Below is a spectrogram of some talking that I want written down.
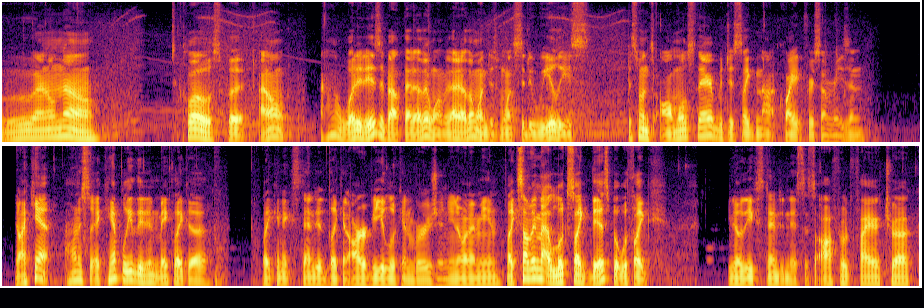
Ooh, I don't know. It's close, but I don't I don't know what it is about that other one, but that other one just wants to do wheelies. This one's almost there, but just like not quite for some reason. You know, I can't honestly, I can't believe they didn't make like a like an extended like an RV looking version, you know what I mean? Like something that looks like this but with like you know the extendedness. It's off-road fire truck,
